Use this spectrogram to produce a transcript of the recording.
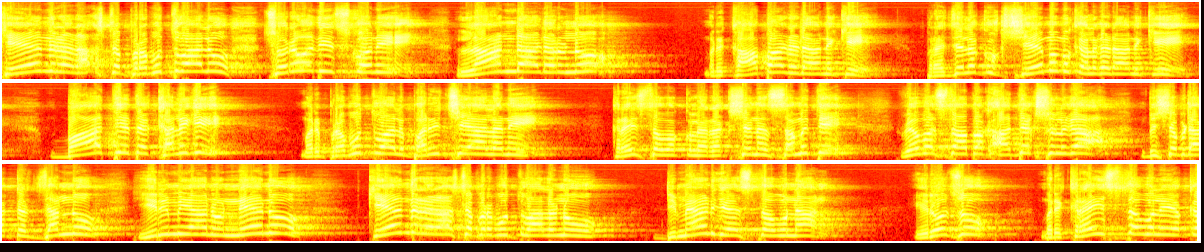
కేంద్ర రాష్ట్ర ప్రభుత్వాలు చొరవ తీసుకొని లాండ్ ఆర్డర్ను మరి కాపాడడానికి ప్రజలకు క్షేమము కలగడానికి బాధ్యత కలిగి మరి ప్రభుత్వాలు పనిచేయాలని క్రైస్తవ రక్షణ సమితి వ్యవస్థాపక అధ్యక్షులుగా బిషప్ డాక్టర్ జన్ను ఇర్మియాను నేను కేంద్ర రాష్ట్ర ప్రభుత్వాలను డిమాండ్ చేస్తూ ఉన్నాను. ఈరోజు మరి క్రైస్తవుల యొక్క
